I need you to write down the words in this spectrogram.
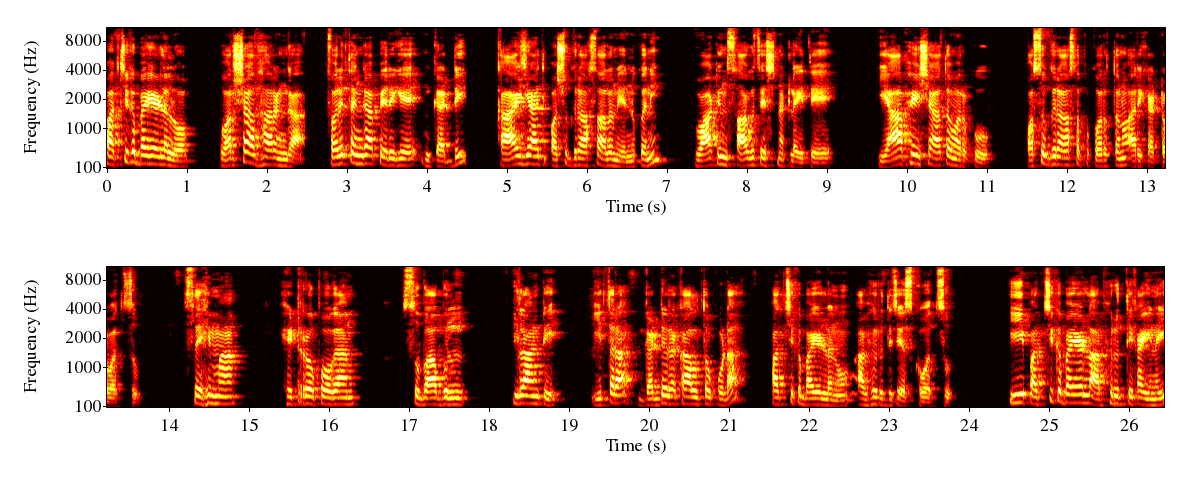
పచ్చిక బయళ్ళలో వర్షాధారంగా త్వరితంగా పెరిగే గడ్డి కాయజాతి పశుగ్రాసాలను ఎన్నుకొని వాటిని సాగు చేసినట్లయితే యాభై శాతం వరకు పశుగ్రాసపు కొరతను అరికట్టవచ్చు. సెహిమా హెట్రోపోగాన్ సుబాబుల్ ఇలాంటి ఇతర గడ్డి రకాలతో కూడా పచ్చిక బయళ్ళను అభివృద్ధి చేసుకోవచ్చు. ఈ పచ్చిక బయళ్ళ అభివృద్ధికైనై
